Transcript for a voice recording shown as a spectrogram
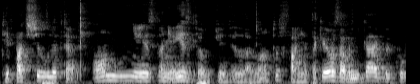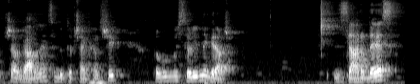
Ty patrzcie w ogóle ten. On nie jest, a nie, jest do wzięcia za darmo. No to jest fajnie. Takiego zawodnika, jakby kurczę ogarnąć sobie do Championship, to byłby solidny gracz. Zardes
